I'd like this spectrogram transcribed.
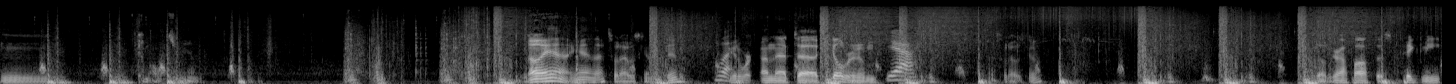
mm, come on, swim. Oh yeah, yeah, that's what I was gonna do. I'm What? gonna work on that uh, kill room. Yeah. That's what I was doing. So I'll drop off this pig meat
